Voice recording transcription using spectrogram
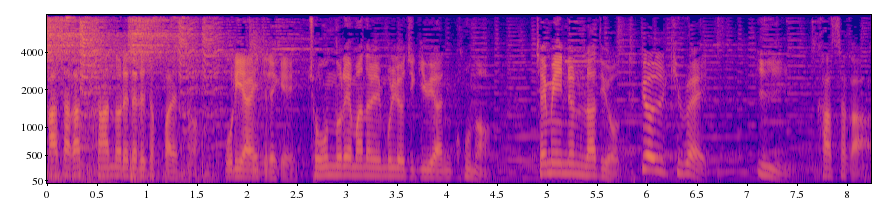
가사가 수상한 노래들을 적발해서 우리 아이들에게 좋은 노래만을 물려주기 위한 코너 재미있는 라디오 특별 기획 이 가사가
